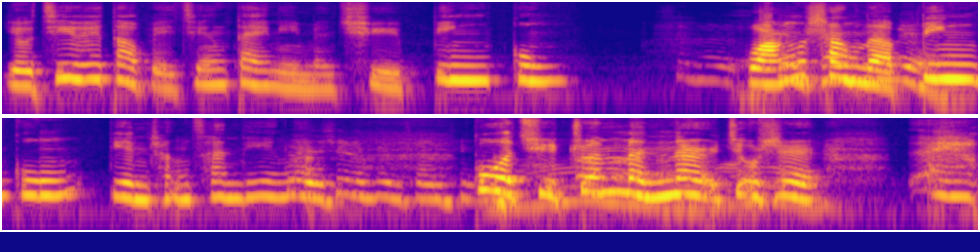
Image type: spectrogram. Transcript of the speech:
有机会到北京带你们去冰宫，皇上的冰宫变成餐厅了。现在变餐厅。过去专门那儿就是。哎呀，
